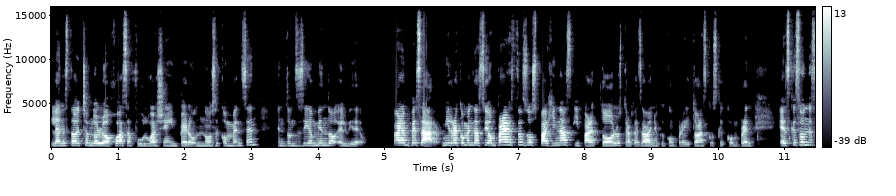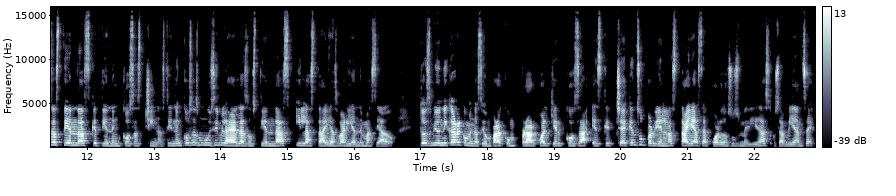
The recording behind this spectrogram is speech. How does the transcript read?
le han estado echando el ojo a Saful o a Shane, pero no se convencen, entonces sigan viendo el video. Para empezar, mi recomendación para estas dos páginas y para todos los trajes de baño que compré y todas las cosas que compren es que son de esas tiendas que tienen cosas chinas. Tienen cosas muy similares las dos tiendas y las tallas varían demasiado. Entonces mi única recomendación para comprar cualquier cosa es que chequen súper bien las tallas de acuerdo a sus medidas. O sea, mídanse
